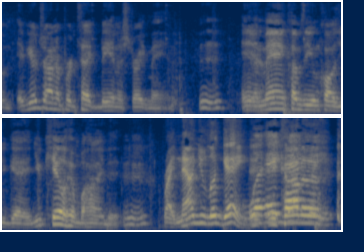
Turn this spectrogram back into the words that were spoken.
um if you're trying to protect being a straight man Mm-hmm. and Yeah. a man comes to you and calls you gay you kill him behind it Right now, you look gay. well, it exactly. kinda-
